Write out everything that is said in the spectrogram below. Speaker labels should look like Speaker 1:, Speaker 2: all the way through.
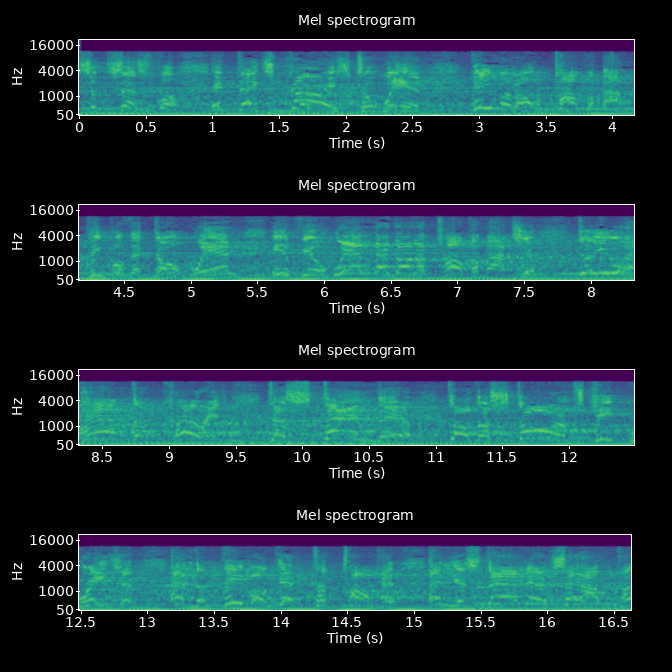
Speaker 1: successful. It takes courage to win. People don't talk about people that don't win. If you win, they're going to talk about you. Do you have the courage to stand there though the storms keep raging and the people get to talking and you stand there and say, "I'm."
